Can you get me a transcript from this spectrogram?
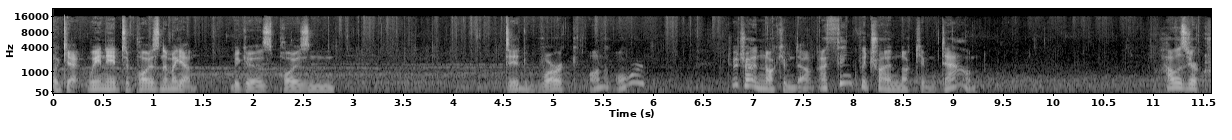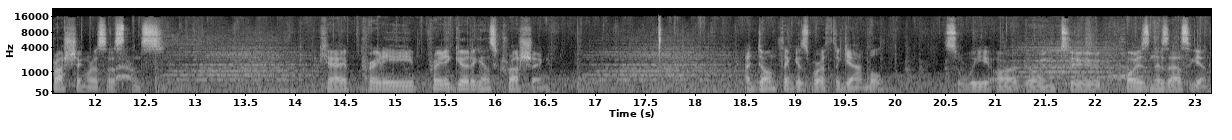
okay, we need to poison him again. Because poison did work on... Or... Do we try and knock him down? I think we try and knock him down. How is your crushing resistance? Okay, pretty, pretty good against crushing. I don't think it's worth the gamble. So we are going to poison his ass again.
